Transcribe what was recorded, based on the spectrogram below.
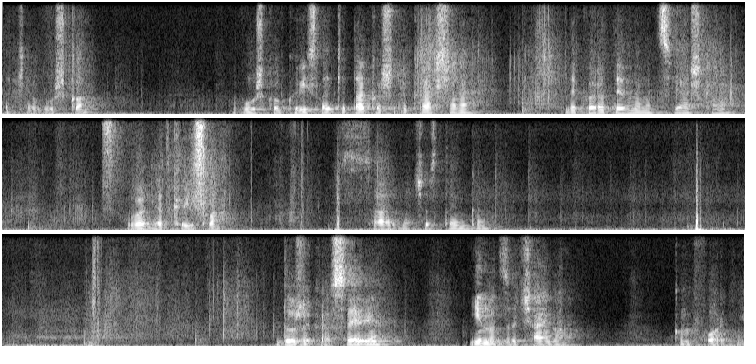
Таке вушко. Вушко в крісла, яке також прикрашене декоративними цвяшками. Вигляд крісла. Задня частинка. Дуже красиві і надзвичайно комфортні.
